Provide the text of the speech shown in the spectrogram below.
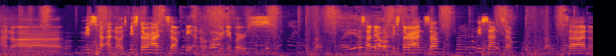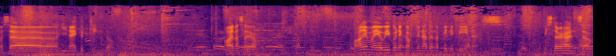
Ano, ah, Miss, ano, Mr. Handsome, P, ano, Universe. Ayan, Sasali ako. Mr. Handsome, Miss Handsome. Sa, ano, sa United Kingdom. Okay na sa'yo? Baka may maiuwi ko ng kampeonato ng Pilipinas. Mr. Handsome.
